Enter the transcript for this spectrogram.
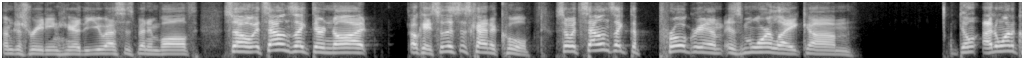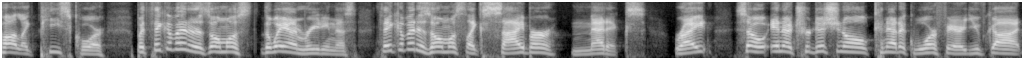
I'm just reading here. The U.S. has been involved. So it sounds like they're not. Okay, so this is kind of cool. So it sounds like the program is more like um, don't I don't want to call it like Peace Corps, but think of it as almost the way I'm reading this. Think of it as almost like cyber medics, right? So in a traditional kinetic warfare, you've got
